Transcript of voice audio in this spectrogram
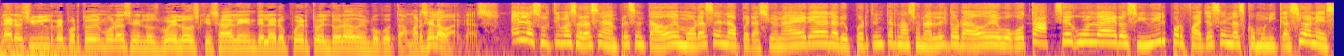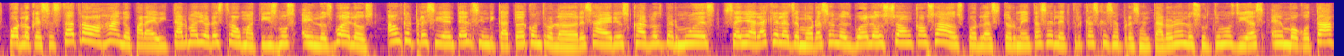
La Aerocivil reportó demoras en los vuelos que salen del aeropuerto El Dorado en Bogotá. Marcela Vargas. En las últimas horas se han presentado demoras en la operación aérea del Aeropuerto Internacional El Dorado de Bogotá, según la Aerocivil, por fallas en las comunicaciones, por lo que se está trabajando para evitar mayores traumatismos en los vuelos, aunque el presidente del Sindicato de Controladores Aéreos, Carlos Bermúdez, señala que las demoras en los vuelos son causadas por las tormentas eléctricas que se presentaron en los últimos días en Bogotá.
